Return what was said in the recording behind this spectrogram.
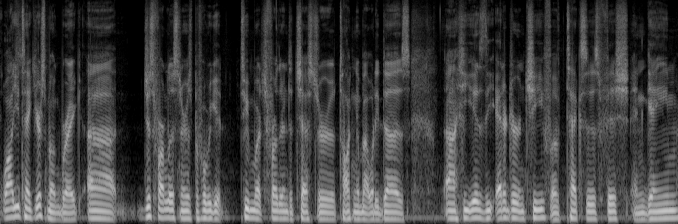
while you take your smoke break, uh, just for our listeners, before we get too much further into Chester talking about what he does, Uh, he is the editor in chief of Texas Fish and Game.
